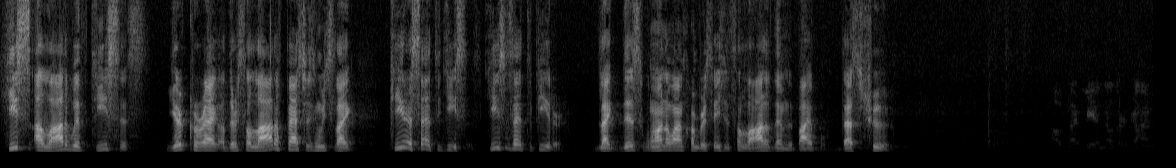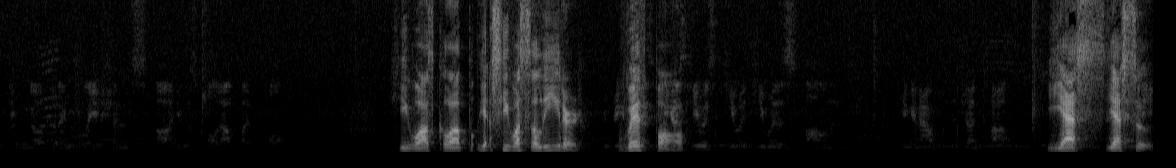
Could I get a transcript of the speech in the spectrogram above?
he's a lot with Jesus. You're correct. There's a lot of passages in which, like, Peter said to Jesus, Jesus said to Peter, like this one on one conversation, it's a lot of them in the Bible. That's true. He was called up. Yes, he was a leader with Paul. He was, he was, he was um, hanging out with the Gentiles. Yes, yes. So, he got called up by Paul. Like, dude, why are you yes. away?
